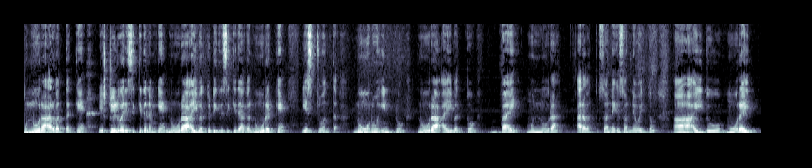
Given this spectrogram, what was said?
ಮುನ್ನೂರ ಅರವತ್ತಕ್ಕೆ ಎಷ್ಟು ಇಳುವರಿ ಸಿಕ್ಕಿದೆ ನಮಗೆ? ನೂರ ಐವತ್ತು ಡಿಗ್ರಿ ಸಿಕ್ಕಿದೆ. ಆಗ ನೂರಕ್ಕೆ ಎಷ್ಟು ಅಂತ. ನೂರು ಇಂಟು ನೂರ ಐವತ್ತು ಬೈ ಮುನ್ನೂರ ಅರವತ್ತು. ಸೊನ್ನೆಗೆ ಸೊನ್ನೆ ಹೋಯ್ತು. ಐದು ಮೂರೈದು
